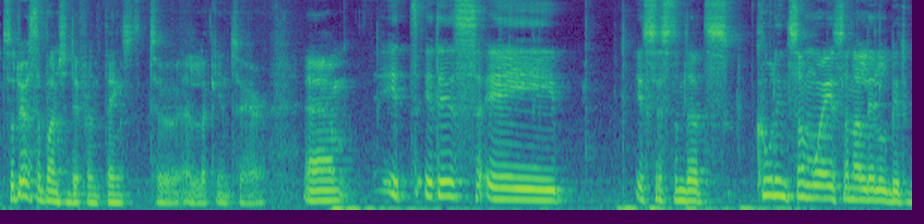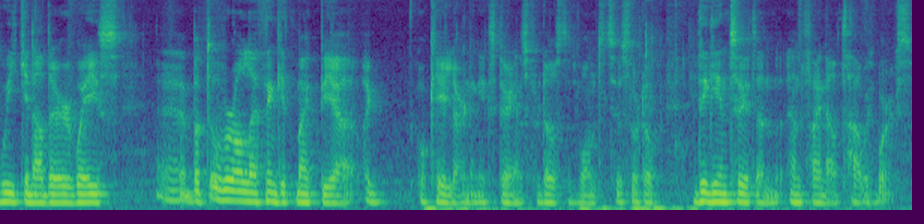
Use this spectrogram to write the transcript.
So there's a bunch of different things to uh, look into here. Um, it it is a a system that's cool in some ways and a little bit weak in other ways. Uh, but overall, I think it might be a, a, okay learning experience for those that want to sort of dig into it and, and find out how it works.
